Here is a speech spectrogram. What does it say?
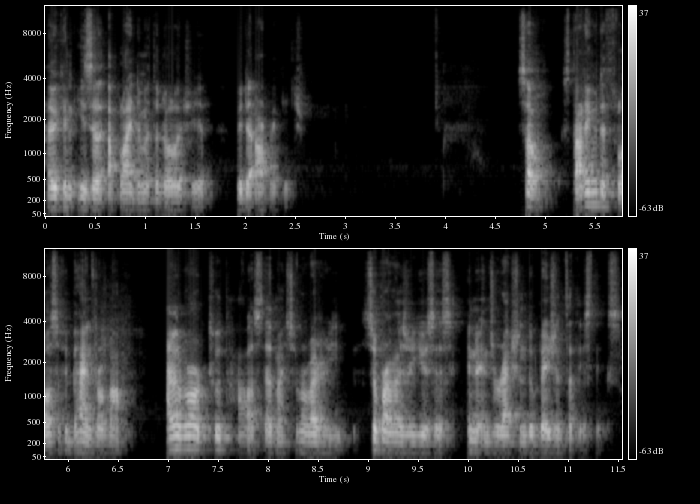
how you can easily apply the methodology with the R package. So, starting with the philosophy behind ROBMA, I will borrow two tiles that my supervisor, supervisor uses in the introduction to Bayesian statistics.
